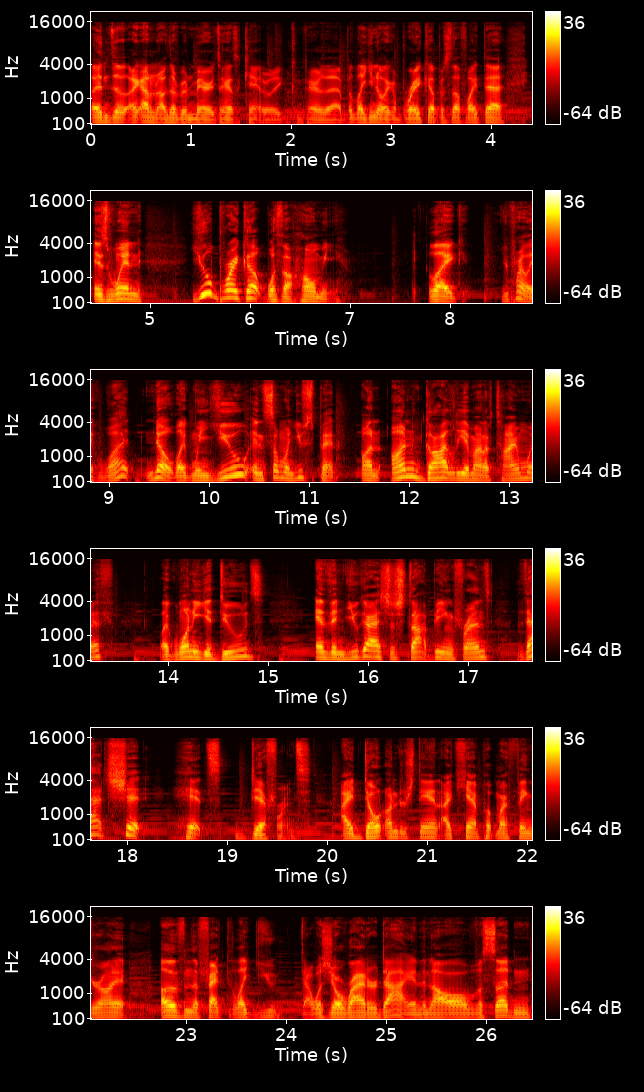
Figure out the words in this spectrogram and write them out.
and the, I don't know I've never been married so I guess I can't really compare that but like you know like a breakup and stuff like that is when you break up with a homie like you're probably like, what? No, like when you and someone you've spent an ungodly amount of time with, like one of your dudes, and then you guys just stop being friends, that shit hits different. I don't understand. I can't put my finger on it other than the fact that like you that was your ride or die. And then all of a sudden,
